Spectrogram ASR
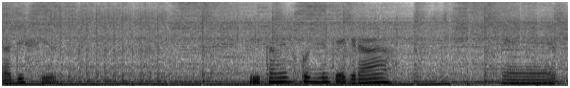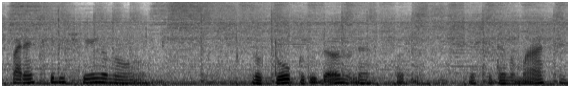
da defesa. E também ficou desintegrar. É, parece que ele chega no, no topo do dano, né? Nesse dano máximo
